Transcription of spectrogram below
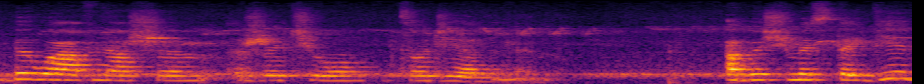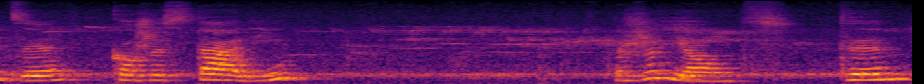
była w naszym życiu codziennym. Abyśmy z tej wiedzy korzystali, żyjąc tym,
